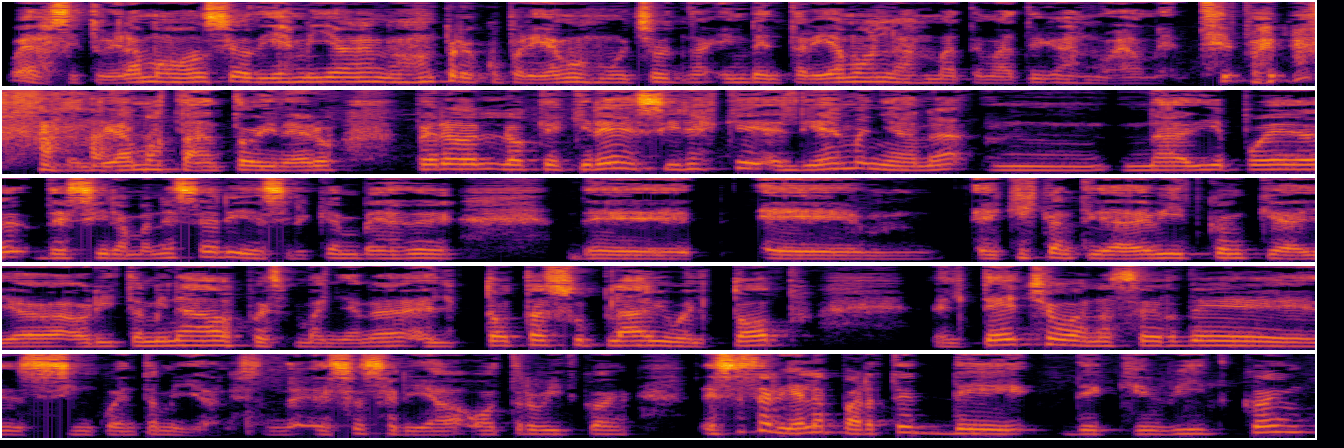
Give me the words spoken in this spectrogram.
Bueno, si tuviéramos 11 o 10 millones no nos preocuparíamos mucho, inventaríamos las matemáticas nuevamente, pero tendríamos tanto dinero. Pero lo que quiere decir es que el día de mañana mmm, nadie puede decir amanecer y decir que en vez de, de eh, X cantidad de Bitcoin que haya ahorita minados, pues mañana el total supply o el top el techo van a ser de 50 millones. Ese sería otro Bitcoin. Esa sería la parte de, de que Bitcoin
